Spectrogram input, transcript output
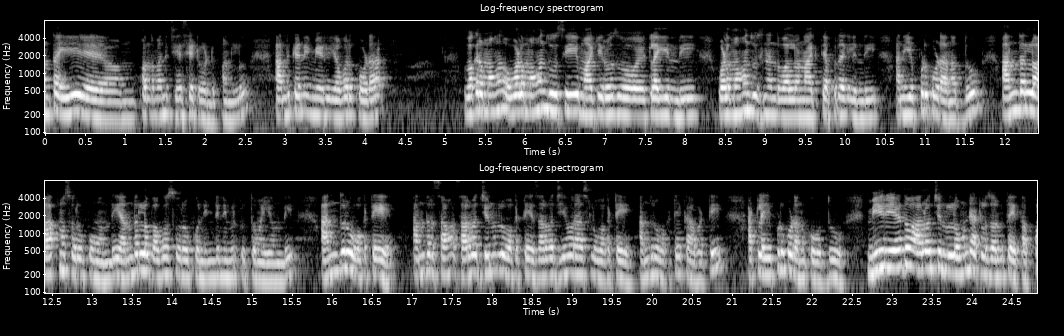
ఉంటాయి కొంతమంది చేసేటువంటి పనులు. అందుకని మీరు ఎవరు కూడా ఒకరి మొహం వాళ్ళ మొహం చూసి మాకు ఈరోజు ఇట్లా అయ్యింది వాళ్ళ మొహం చూసినందువల్ల నాకు తెప్ప తగిలింది అని ఎప్పుడు కూడా అనొద్దు. అందరిలో ఆత్మస్వరూపం ఉంది అందరిలో భగవత్ స్వరూపం నిండి నిమృకృతం అయి ఉంది. అందరూ ఒకటే అందరు సర్వజనులు ఒకటే సర్వజీవరాశులు ఒకటే అందరూ ఒకటే కాబట్టి అట్లా ఎప్పుడు కూడా అనుకోవద్దు. మీరు ఏదో ఆలోచనలో ఉండి అట్లా జరుగుతాయి తప్ప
